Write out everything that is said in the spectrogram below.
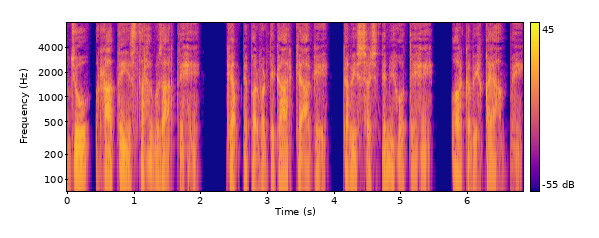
जो रातें इस तरह गुजारते हैं कि अपने परवरदिगार के आगे कभी सजदे में होते हैं और कभी कयाम में।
